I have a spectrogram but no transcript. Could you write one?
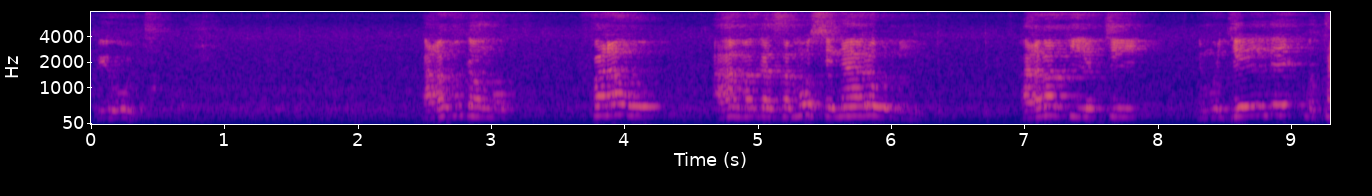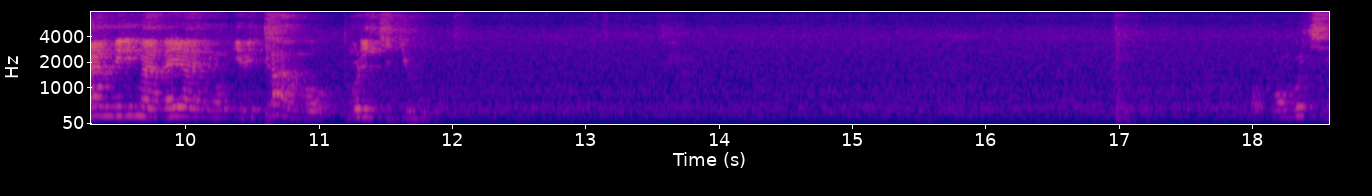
Twihute. Aravuga ngo ahamagaza mose na aroni. Arababwira ati nimugende mutambire imana yanyu ibitambo muri iki gihugu. Ngo nguki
